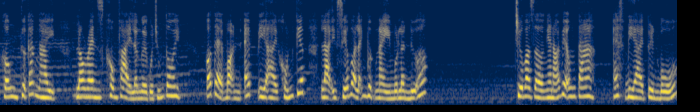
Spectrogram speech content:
Không, thưa các ngài, Lawrence không phải là người của chúng tôi. Có thể bọn FBI khốn kiếp lại xía vào lĩnh vực này một lần nữa. Chưa bao giờ nghe nói về ông ta, FBI tuyên bố.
